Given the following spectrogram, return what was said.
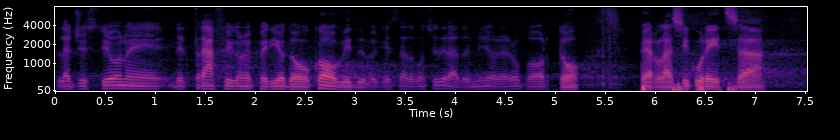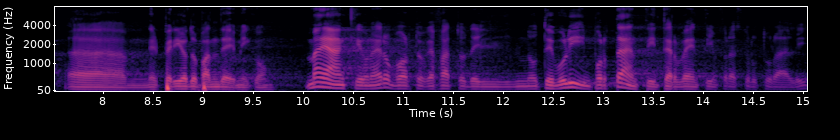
la gestione del traffico nel periodo Covid, perché è stato considerato il migliore aeroporto per la sicurezza eh, nel periodo pandemico. Ma è anche un aeroporto che ha fatto dei notevoli, importanti interventi infrastrutturali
